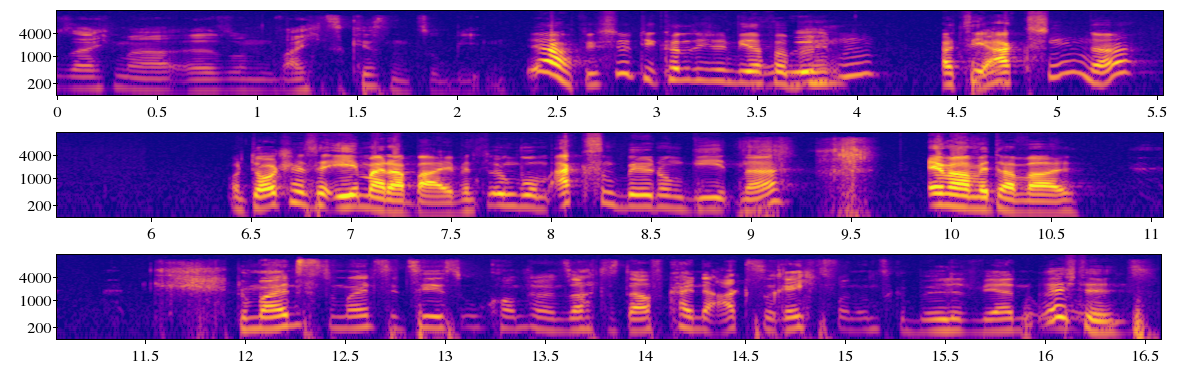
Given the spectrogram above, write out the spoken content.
sag ich mal, äh, so ein weiches Kissen zu bieten. ja, siehst du, die können sich dann wieder Wohin? verbünden als die. Achsen, ne? Und Deutschland ist ja eh immer dabei. Wenn es irgendwo um Achsenbildung geht, ne? Immer mit dabei. Du meinst, du meinst, die CSU kommt und sagt, es darf keine Achse rechts von uns gebildet werden. Richtig, Uns.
